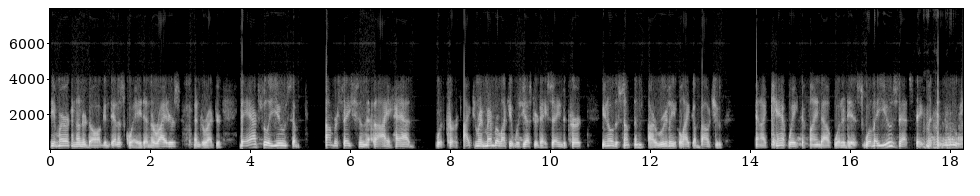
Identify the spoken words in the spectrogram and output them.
the American Underdog and Dennis Quaid and the writers and director, they actually used some conversation that I had with Kurt. I can remember like it was yesterday saying to Kurt, you know, there's something I really like about you, and I can't wait to find out what it is. Well, they used that statement in the movie.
